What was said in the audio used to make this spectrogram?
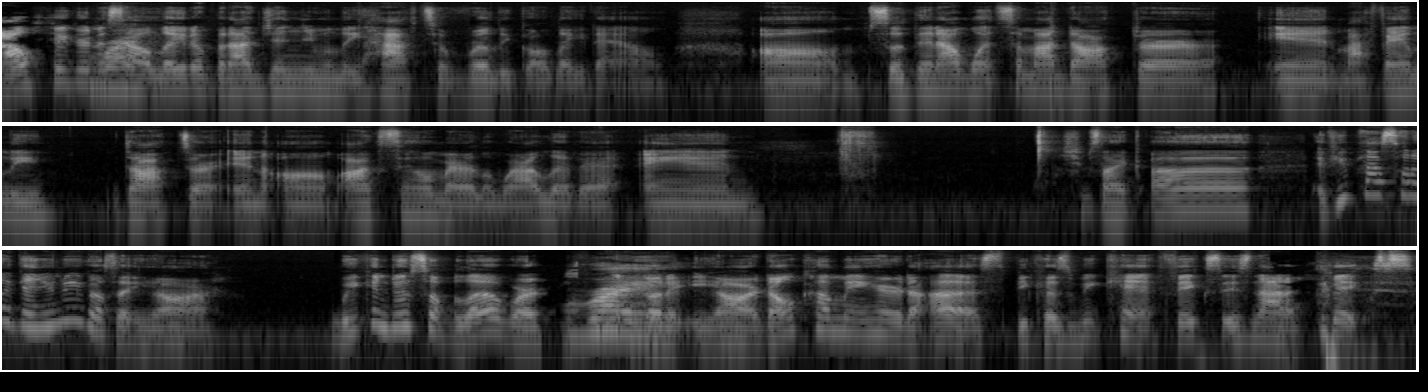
I'll figure this out later, but I genuinely have to really go lay down. Um, so then I went to my doctor and my family doctor in um Oxon Hill, Maryland, where I live at, and she was like, uh, if you pass out again, you need to go to the ER. We can do some blood work. but You need to go to ER. Don't come in here to us because we can't fix it's not a fix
